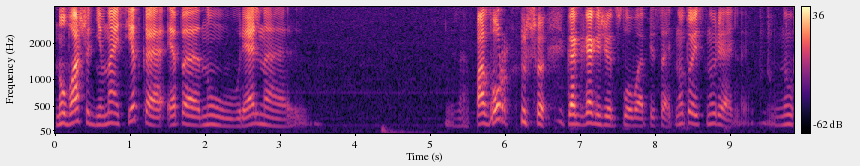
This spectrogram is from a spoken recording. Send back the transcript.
Но ваша дневная сетка, это, ну, реально не знаю, позор, что, как, как еще это слово описать? Ну, то есть, ну, реально. Ну,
